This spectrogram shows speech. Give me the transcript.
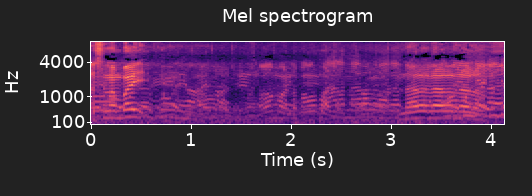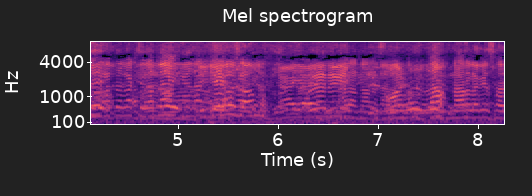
असलम भाई नारा नारा नारा नारा लगे सर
